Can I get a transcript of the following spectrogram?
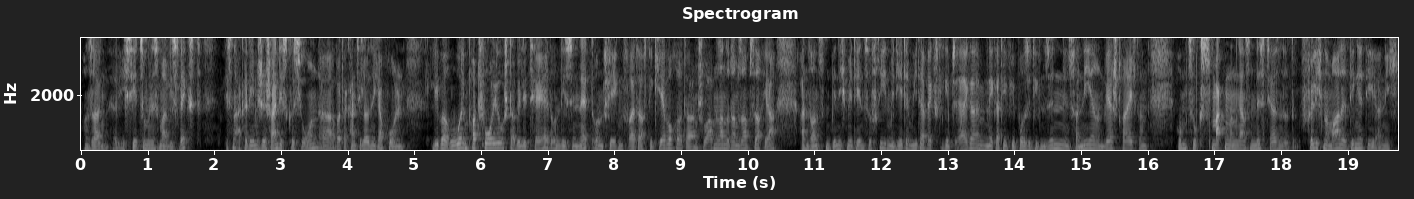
Und sagen, äh, ich sehe zumindest mal, wie es wächst ist eine akademische Scheindiskussion, äh, aber da kannst du die Leute nicht abholen. Lieber Ruhe im Portfolio, Stabilität und die sind nett und fegen freitags die Kehrwoche da im Schwabenland oder am Samstag, ja. Ansonsten bin ich mit denen zufrieden. Mit jedem Mieterwechsel gibt's Ärger im negativ wie positiven Sinn, in Sanieren und wer streicht und Umzugsmacken und ganzen Mist. Ja, das sind völlig normale Dinge, die ja nicht,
